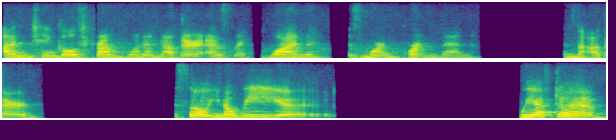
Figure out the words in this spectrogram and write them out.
untangled from one another as like one is more important than, than the other. So, you know, we uh, we have to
